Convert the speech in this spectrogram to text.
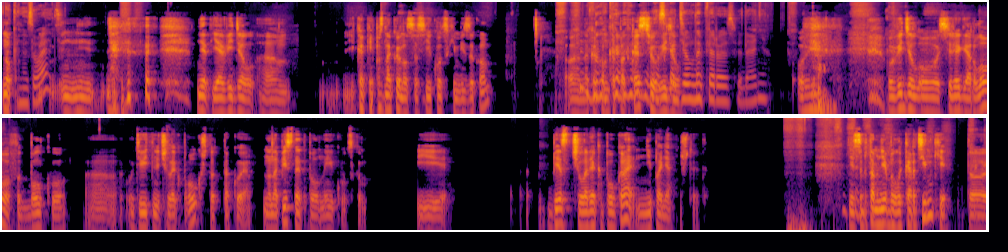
Так и называется? не- Нет, я видел, эм, как я познакомился с якутским языком. Э, На каком-то подкасте я увидел, сходил на первое свидание. уви- увидел у Сереги Орлова футболку э, «Удивительный Человек-паук», что-то такое. Но написано это было на якутском. И без Человека-паука непонятно, что это. Если бы там не было картинки, то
